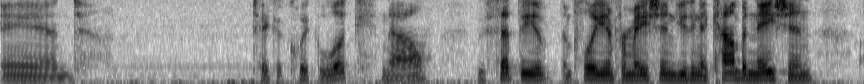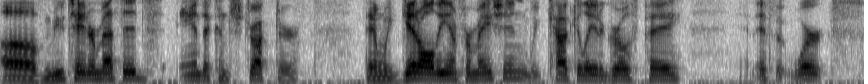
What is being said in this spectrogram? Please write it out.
And take a quick look now. We've set the employee information using a combination of mutator methods and a constructor then we get all the information, we calculate a gross pay, and if it works,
